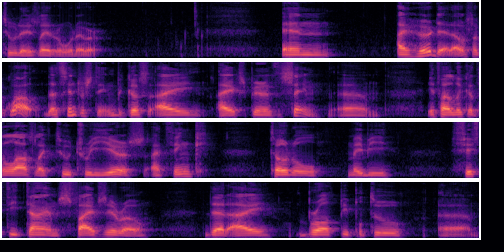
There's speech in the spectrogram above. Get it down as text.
two days later, or whatever. And I heard that I was like, wow, that's interesting because I I experienced the same. Um, if I look at the last like two three years, I think total maybe fifty times five zero that I brought people to um,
